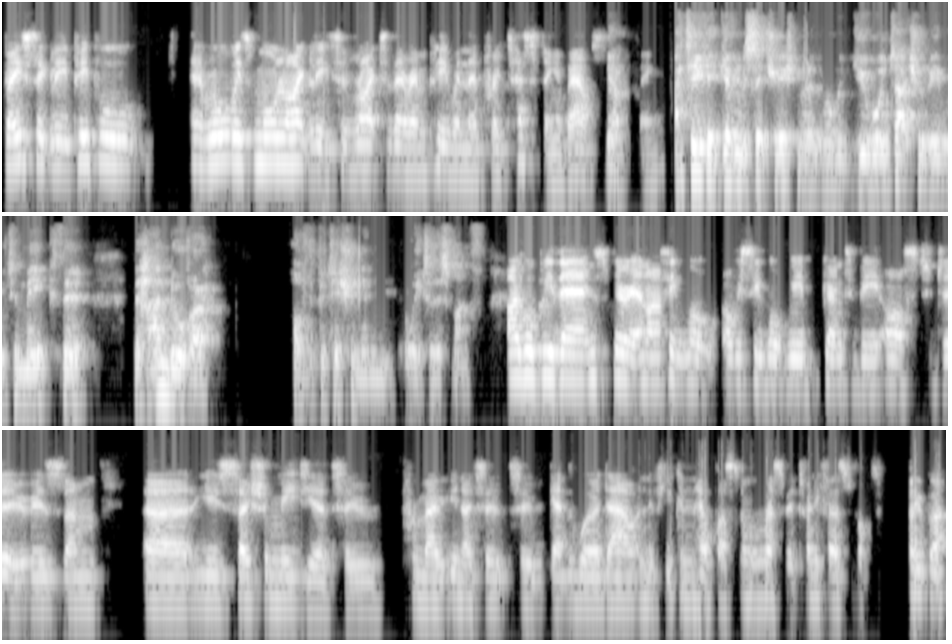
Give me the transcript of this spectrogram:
basically people are always more likely to write to their MP when they're protesting about something. Yeah. I take it, given the situation at the moment, you won't actually be able to make the, the handover of the petition in later this month. I will be there in spirit, and I think what obviously what we're going to be asked to do is um, uh, use social media to promote, you know, to, to get the word out. And if you can help us and all the rest of it, 21st of October,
